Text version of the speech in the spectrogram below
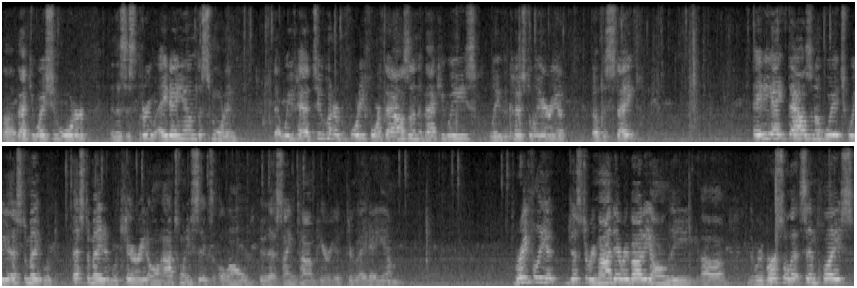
uh, evacuation order, and this is through 8 a.m. this morning, that we've had 244,000 evacuees leave the coastal area of the state. 88,000 of which we estimate were, estimated were carried on I-26 alone through that same time period, through 8 a.m. Briefly, just to remind everybody on the, uh, the reversal that's in place,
